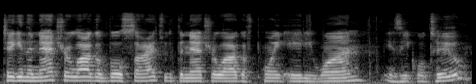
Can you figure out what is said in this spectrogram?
Taking the natural log of both sides, we get the natural log of 0.81 is equal to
